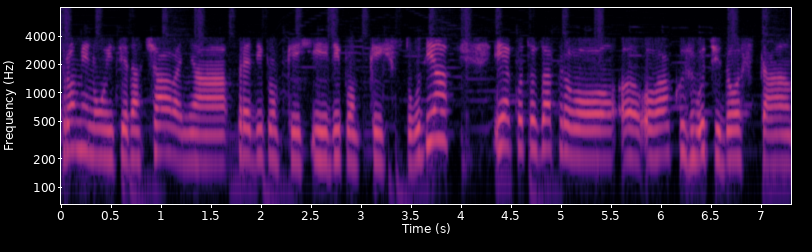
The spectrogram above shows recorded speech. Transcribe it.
promjenu izjednačavanja preddiplomskih i diplomskih studija, iako to zapravo e, ovako zvuči dosta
